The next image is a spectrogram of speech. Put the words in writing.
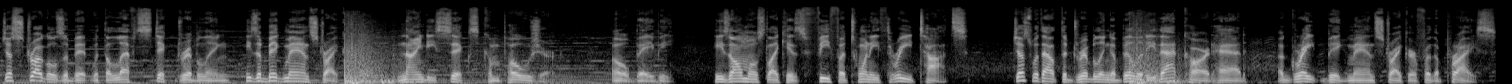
just struggles a bit with the left stick dribbling. He's a big man striker. 96 composure. Oh, baby. He's almost like his FIFA 23 tots. Just without the dribbling ability that card had, a great big man striker for the price.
